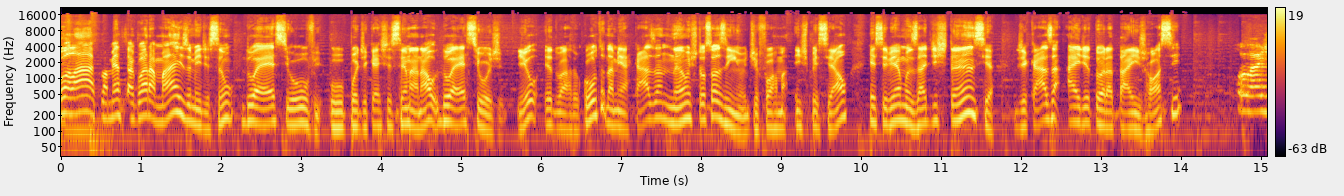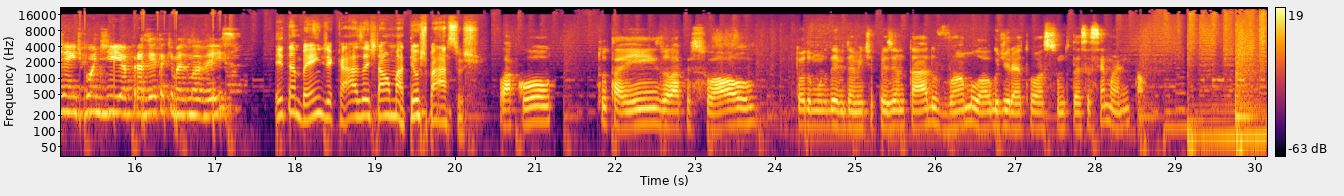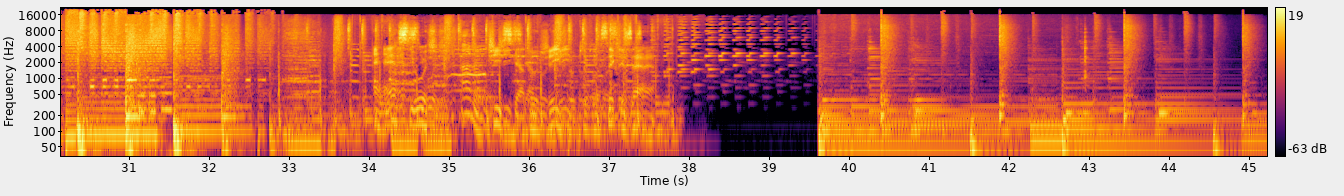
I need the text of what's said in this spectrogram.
Olá, começa agora mais uma edição do ES Ouve, o podcast semanal do ES Hoje. Eu, Eduardo Couto, da minha casa, não estou sozinho. De forma especial, recebemos à distância de casa a editora Thaís Rossi. Olá, gente, bom dia. Prazer estar aqui mais uma vez. E também de casa está o Matheus Passos. Olá, Couto, Thaís, olá pessoal. Todo mundo devidamente apresentado. Vamos logo direto ao assunto dessa semana, então. É hoje a notícia do jeito que você quiser.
